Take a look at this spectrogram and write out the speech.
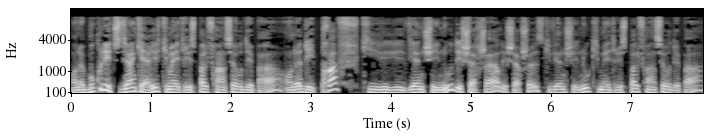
On a beaucoup d'étudiants qui arrivent qui maîtrisent pas le français au départ. On a des profs qui viennent chez nous, des chercheurs, des chercheuses qui viennent chez nous qui maîtrisent pas le français au départ,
